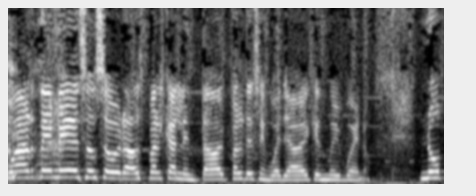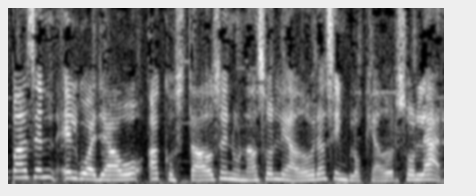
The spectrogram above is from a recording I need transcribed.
Guarden esos sobrados para el calentado y para el desenguayabe, que es muy bueno. No pasen el guayabo acostados en una soleadora sin bloqueador solar.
